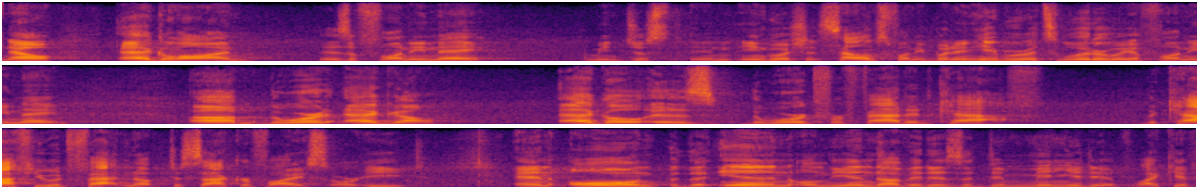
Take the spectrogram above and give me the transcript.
Now, Eglon is a funny name. I mean, just in English it sounds funny, but in Hebrew it's literally a funny name. Um, the word egel, egel is the word for fatted calf, the calf you would fatten up to sacrifice or eat. And on the end on the end of it is a diminutive. Like if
